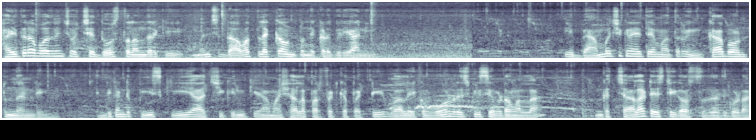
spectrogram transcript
హైదరాబాద్ నుంచి వచ్చే దోస్తులందరికీ మంచి దావత్ లెక్క ఉంటుంది ఇక్కడ బిర్యానీ. ఈ బ్యాంబూ చికెన్ అయితే మాత్రం ఇంకా బాగుంటుందండి. ఎందుకంటే పీస్కి ఆ చికెన్కి ఆ మసాలా పర్ఫెక్ట్గా పట్టి వాళ్ళ యొక్క ఓన్ రెసిపీస్ ఇవ్వడం వల్ల ఇంకా చాలా టేస్టీగా వస్తుంది అది కూడా.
